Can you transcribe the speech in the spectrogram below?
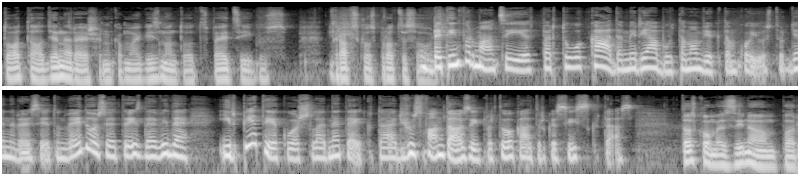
to attēlu ģenerēšana, kam vajag izmantot spēcīgus grafiskos procesorus. Bet informācija par to, kādam ir jābūt tam objektam, ko jūs tur ģenerēsiet un veidosiet 3D vidē, ir pietiekoša, lai neteiktu, ka tā ir jūsu fantāzija par to, kā tur kas izskatās. Tas, ko mēs zinām par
